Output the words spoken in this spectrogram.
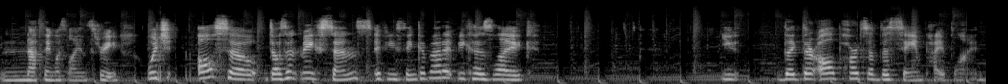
nothing with Line 3. Which also doesn't make sense if you think about it because, like, you. Like, they're all parts of the same pipeline.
